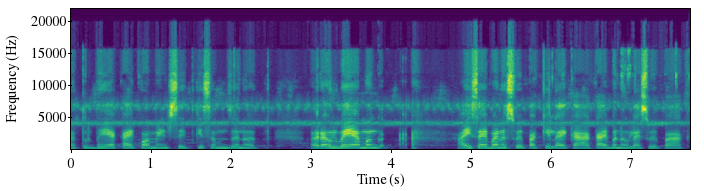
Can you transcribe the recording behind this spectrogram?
अतुल भैया काय कॉमेंट्स इतकी समजणत? राहुल भैया मग आई साहेबानं स्वयंपाक केलाय का? काय बनवलाय स्वयंपाक?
